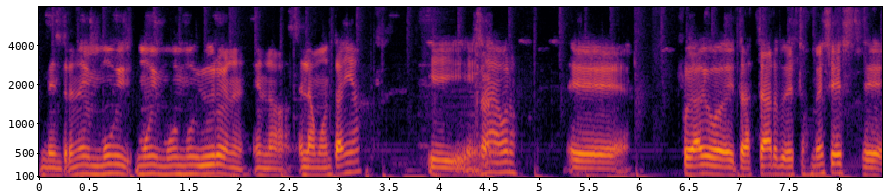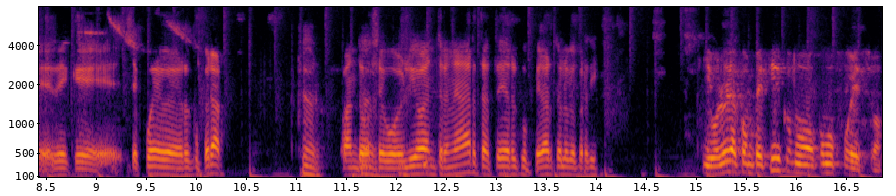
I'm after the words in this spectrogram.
me entrené muy, muy, muy, muy duro en, la, montaña. Y nada, bueno, eh, fue algo de tratar de estos meses de que se puede recuperar. Cuando se volvió a entrenar, traté de recuperar todo lo que perdí. ¿Y volver a competir, cómo, cómo fue eso?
